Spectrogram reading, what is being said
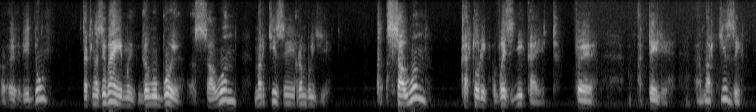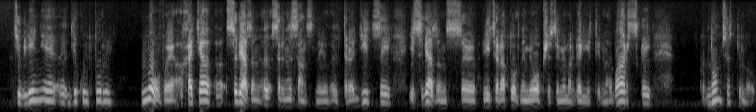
в виду так называемый голубой салон маркизы Рамбулье. Салон, который возникает в отеле маркизы, явление для культуры новое, хотя связан с ренессансной традицией и связан с литературными обществами Маргариты Наварской, но он все-таки новый.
